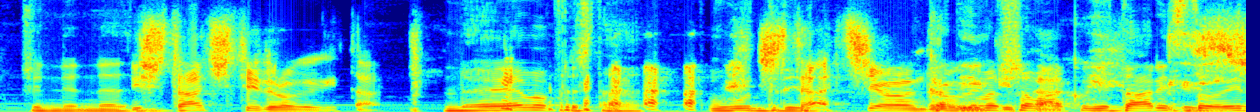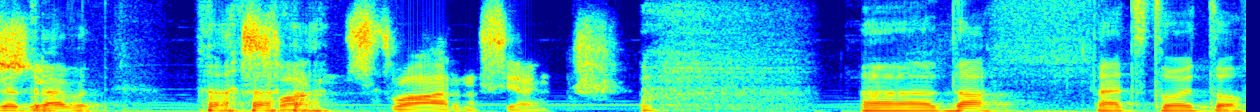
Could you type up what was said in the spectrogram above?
Znači, ne, ne, I šta će ti druga gitara? nema pre šta, udri. Šta će Kad druga imaš gitara? ovako gitaristu i ne treba. Stvarno, stvarno sjajno. A, da, eto, to je to.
